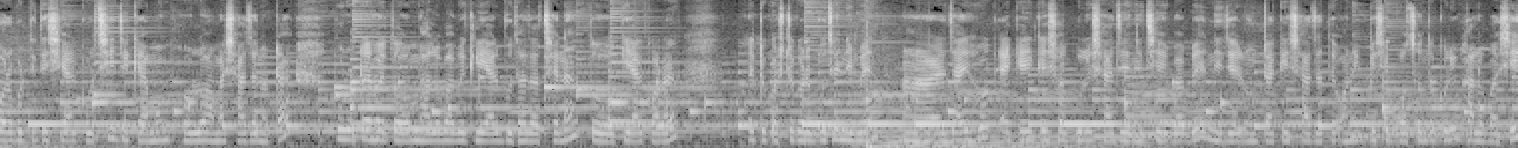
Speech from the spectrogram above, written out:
পরবর্তীতে শেয়ার করছি যে কেমন হলো আমার সাজানোটা। পুরোটা হয়তো ভালোভাবে ক্লিয়ার বোঝা যাচ্ছে না, তো ক্লিয়ার করার? একটু কষ্ট করে বুঝে নেবেন। আর যাই হোক একে একে সবগুলো সাজিয়ে নিচ্ছি এভাবে। নিজের রুমটাকে সাজাতে অনেক বেশি পছন্দ করি ভালোবাসি।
